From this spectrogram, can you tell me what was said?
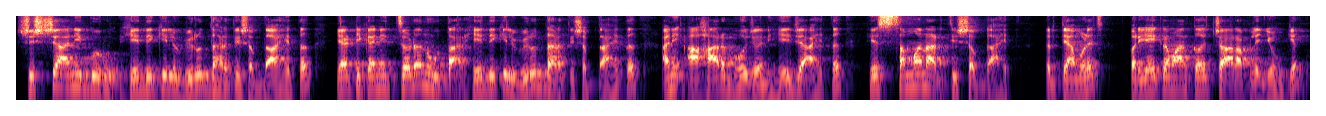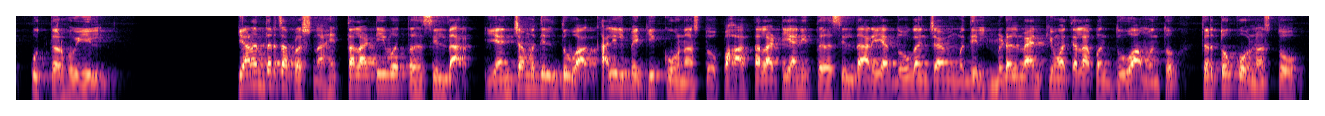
शिष्य आणि गुरु हे देखील विरुद्धार्थी शब्द आहेत. या ठिकाणी चढण उतार हे देखील विरुद्धार्थी शब्द आहेत. आणि आहार भोजन हे जे आहेत हे समानार्थी शब्द आहेत. तर त्यामुळेच पर्याय क्रमांक चार आपले योग्य उत्तर होईल. यानंतरचा प्रश्न आहे तलाटी व तहसीलदार यांच्यामधील दुवा खालीलपैकी कोण असतो? पहा तलाटी आणि तहसीलदार या दोघांच्या मधील मिडलमॅन किंवा त्याला आपण दुवा म्हणतो तर तो कोण असतो?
